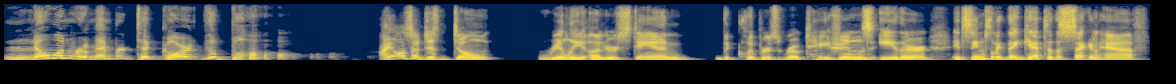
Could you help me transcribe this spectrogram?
No one remembered to guard the ball. I also just don't really understand the Clippers' rotations either. It seems like they get to the second half,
